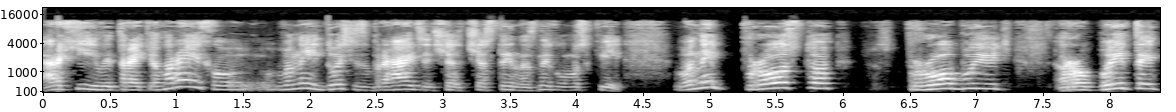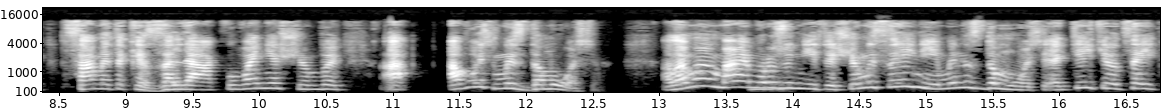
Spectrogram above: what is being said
архіви Третього рейху вони й досі зберігаються частина з них у Москві. Вони просто спробують робити саме таке залякування, щоб а, ось ми здамося. Але ми маємо розуміти, що ми сильні і ми не здамося. Як тільки оцей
